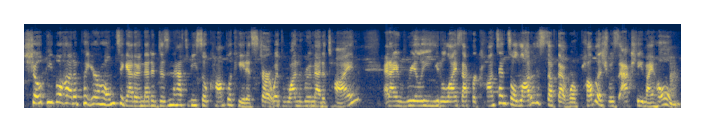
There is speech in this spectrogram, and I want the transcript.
show people how to put your home together and that it doesn't have to be so complicated. Start with one room at a time, and I really utilize that for content. So a lot of the stuff that were published was actually my home.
